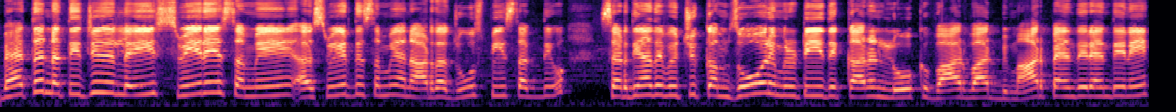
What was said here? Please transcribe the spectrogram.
ਬਿਹਤਰ ਨਤੀਜੇ ਦੇ ਲਈ ਸਵੇਰੇ ਸਮੇਂ ਸਵੇਰ ਦੇ ਸਮੇਂ ਅਨਾਰ ਦਾ ਜੂਸ ਪੀ ਸਕਦੇ ਹੋ। ਸਰਦੀਆਂ ਦੇ ਵਿੱਚ ਕਮਜ਼ੋਰ ਇਮਿਊਨਿਟੀ ਦੇ ਕਾਰਨ ਲੋਕ ਵਾਰ-ਵਾਰ ਬਿਮਾਰ ਪੈਂਦੇ ਰਹਿੰਦੇ ਨੇ।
